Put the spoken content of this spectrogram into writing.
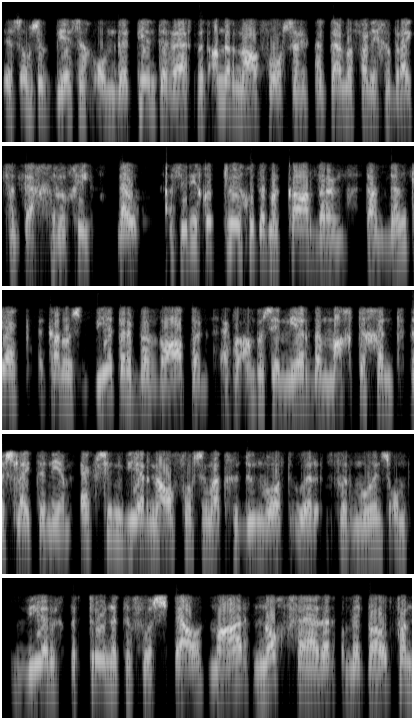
is ons ook besig om dit teen te werk met ander navorsing in terme van die gebruik van tegnologie. Nou As hierdie goed twee goed bymekaar bring, dan dink ek kan ons beter bewapen. Ek wil amper sê meer bemagtigend besluite neem. Ek sien weer navorsing wat gedoen word oor vermoëns om weer patrone te voorspel, maar nog verder met behulp van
